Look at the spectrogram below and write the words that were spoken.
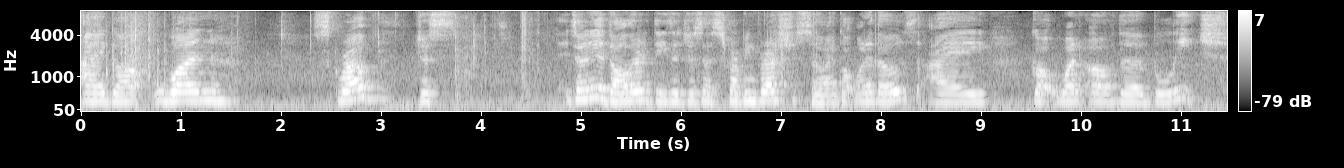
I got one scrub, just it's only a dollar. These are just a scrubbing brush, so I got one of those. I got one of the bleach,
